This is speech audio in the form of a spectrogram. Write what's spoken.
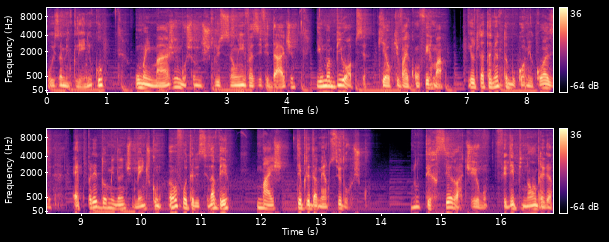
o exame clínico, uma imagem mostrando destruição e invasividade e uma biópsia, que é o que vai confirmar. E o tratamento da mucormicose é predominantemente com anfotericina B mais debridamento cirúrgico. No terceiro artigo, Felipe Nóbrega,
